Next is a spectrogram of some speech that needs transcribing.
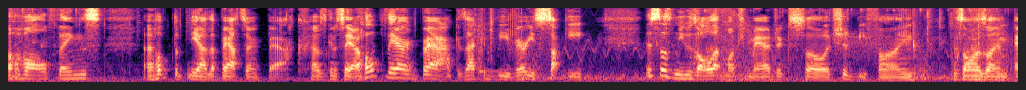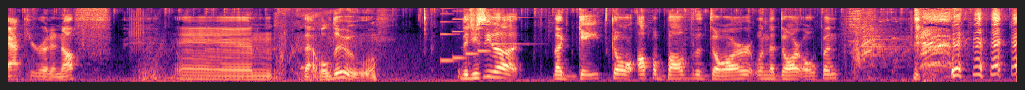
of all things. I hope the- yeah, the bats aren't back. I was gonna say, I hope they aren't back, because that could be very sucky. This doesn't use all that much magic, so it should be fine. As long as I'm accurate enough. And that will do. Did you see the, the gate go up above the door when the door opened?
